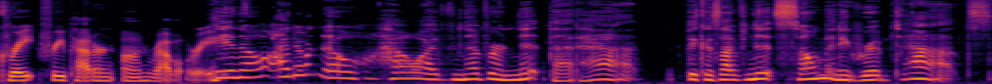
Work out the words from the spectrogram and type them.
Great free pattern on Ravelry. You know, I don't know how I've never knit that hat because I've knit so many ribbed hats.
